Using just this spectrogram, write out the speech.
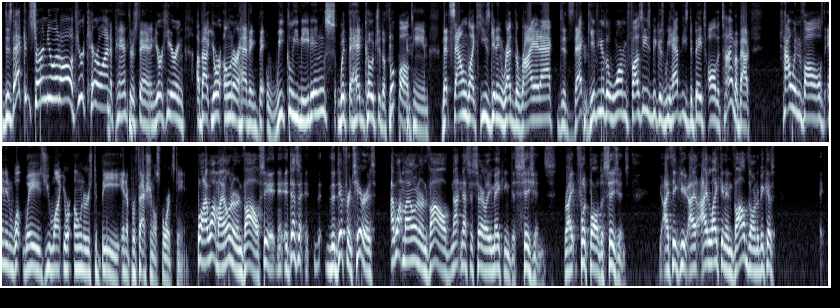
does that concern you at all? If you're a Carolina Panthers fan and you're hearing about your owner having bi- weekly meetings with the head coach of the football team that sound like he's getting read the riot act, does that give you the warm fuzzies? Because we have these debates all the time about how involved and in what ways you want your owners to be in a professional sports team. Well, I want my owner involved. See, it, it doesn't. The difference here is I want my owner involved, not necessarily making decisions, right? Football decisions. I think you. I, I like an involved owner because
